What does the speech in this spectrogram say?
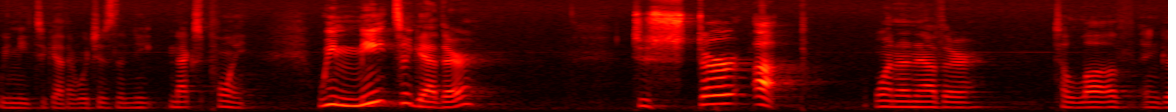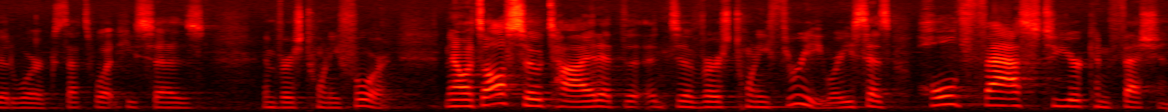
we meet together, which is the next point. We meet together to stir up one another to love and good works. That's what he says in verse 24. Now, it's also tied at the, to verse 23, where he says, Hold fast to your confession.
